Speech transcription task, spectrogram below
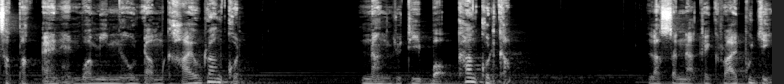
สักพักแอนเห็นว่ามีเงาดำคล้ายร่างคน นั่งอยู่ที่เบาะข้างคนขับ ลักษณะคล้ายๆผู้หญิง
